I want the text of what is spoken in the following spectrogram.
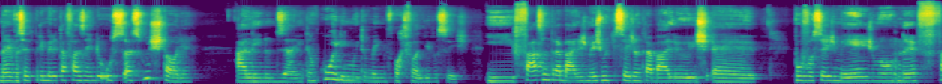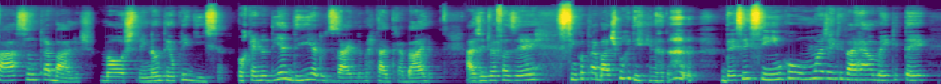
né? Você primeiro está fazendo a sua história ali no design. Então, cuidem muito bem do portfólio de vocês. E façam trabalhos, mesmo que sejam trabalhos é, por vocês mesmos, né? Façam trabalhos, mostrem, não tenham preguiça. Porque no dia a dia do design do mercado de trabalho, a gente vai fazer cinco trabalhos por dia. Desses cinco, um a gente vai realmente ter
